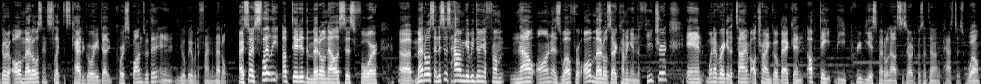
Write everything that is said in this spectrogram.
go to all metals and select its category that corresponds with it and you'll be able to find the metal. Alright, so I've slightly updated the metal analysis for uh, medals and this is how I'm going to be doing it from now on as well for all metals that are coming in the future and whenever I get the time I'll try and go back and update the previous medal analysis articles I've done in the past as well.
